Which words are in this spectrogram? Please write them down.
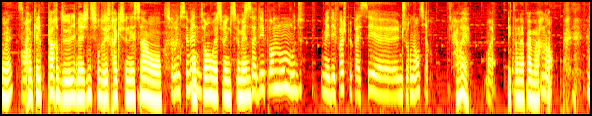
Ouais. Ça Ouais. prend quelle part de. Imagine si on devait fractionner ça en, Sur une en semaine. temps, ouais, sur une semaine. Ça dépend de mon mood. Mais des fois, je peux passer euh, une journée entière. Ah ouais Ouais. Et t'en as pas marre Non.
